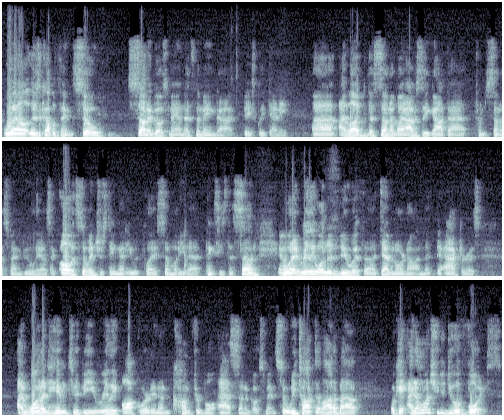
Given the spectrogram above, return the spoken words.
Well, there's a couple things. So, Son of Ghostman, that's the main guy, basically Denny. Uh, I loved the son of. I obviously got that from Son of Svengoolie. I was like, oh, it's so interesting that he would play somebody that thinks he's the son. And what I really wanted to do with uh, Devin Ordon, the, the actor, is I wanted him to be really awkward and uncomfortable as Son of Ghostman. So we talked a lot about, okay, I don't want you to do a voice,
